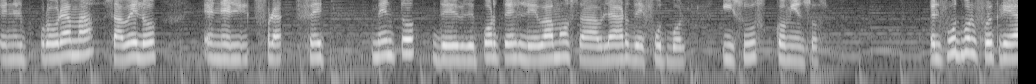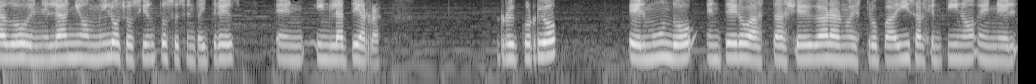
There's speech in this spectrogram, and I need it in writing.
en el programa Sabelo, en el fragmento de deportes le vamos a hablar de fútbol y sus comienzos. El fútbol fue creado en el año 1863 en Inglaterra. Recorrió el mundo entero hasta llegar a nuestro país argentino en el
